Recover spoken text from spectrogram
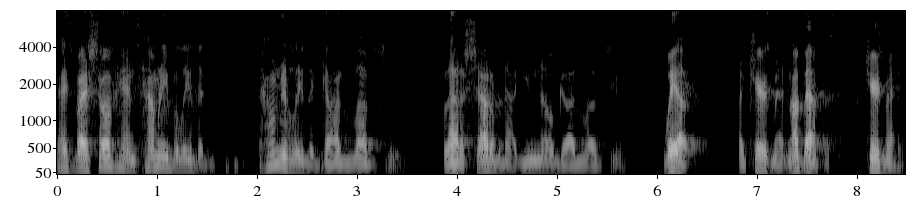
Guys, by a show of hands, how many believe that how many believe that God loves you? Without a shadow of a doubt, you know God loves you. Way up, like charismatic, not Baptist, charismatic.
